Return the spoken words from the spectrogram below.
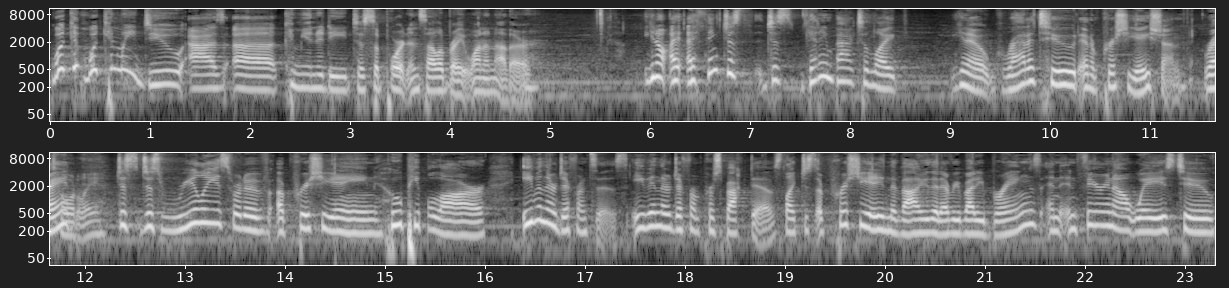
What can, what can we do as a community to support and celebrate one another? You know I, I think just just getting back to like you know gratitude and appreciation right? Totally. just just really sort of appreciating who people are even their differences even their different perspectives like just appreciating the value that everybody brings and, and figuring out ways to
